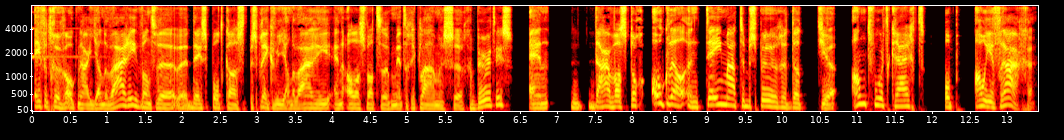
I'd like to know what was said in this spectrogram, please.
Even terug ook naar januari, want we, we- deze podcast bespreken we januari en alles wat er met de reclames eh, gebeurd is. En daar was toch ook wel een thema te bespeuren dat je antwoord krijgt op al je vragen.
